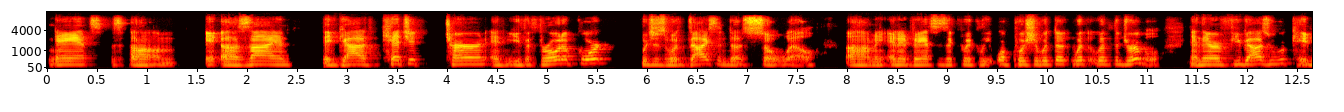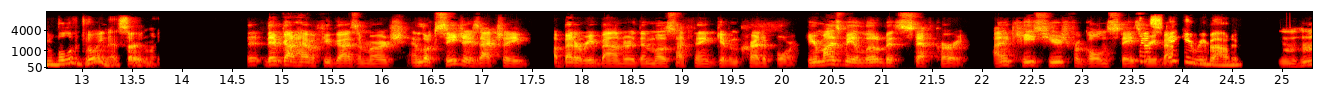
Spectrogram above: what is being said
Nance, um, uh, Zion. They've got to catch it, turn, and either throw it up court, which is what Dyson does so well, um, and advances it quickly, or push it with the with with the dribble. And there are a few guys who are capable of doing that. Certainly, they've got to have a few guys emerge. And look, CJ is actually a better rebounder than most, I think, give him credit for. He reminds me a little bit Steph Curry. I think he's huge for Golden State's he's rebound. Sneaky rebounder. Mm-hmm.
